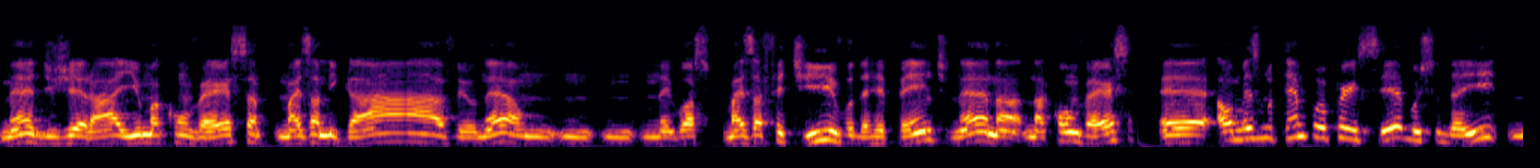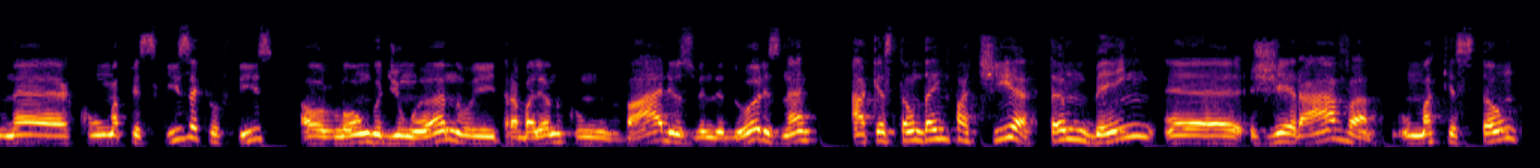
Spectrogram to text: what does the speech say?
né, de gerar aí uma conversa mais amigável, né, um, um, um negócio mais afetivo, de repente, né, na, na conversa. É, ao mesmo tempo, eu percebo isso daí, né, com uma pesquisa que eu fiz ao longo de um ano e trabalhando com vários vendedores, né, a questão da empatia também é, gerava uma questão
